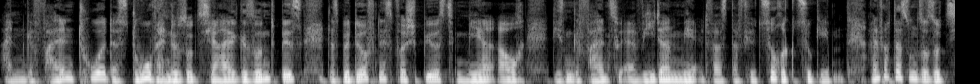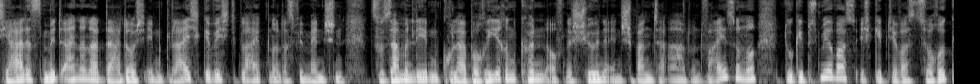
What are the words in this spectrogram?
einen Gefallen tue, dass du, wenn du sozial gesund bist, das Bedürfnis verspürst, mir auch diesen Gefallen zu erwidern, mir etwas dafür zurückzugeben. Einfach, dass unser soziales Miteinander dadurch im Gleichgewicht bleibt und dass wir Menschen zusammenleben, kollaborieren können auf eine schöne, entspannte Art und Weise. Ne? Du gibst mir was, ich gebe dir was zurück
